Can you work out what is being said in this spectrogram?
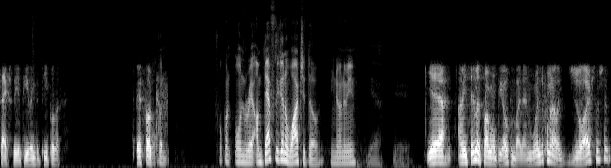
sexually appealing to people. That's it's a bit fucked. Fucking, fucking unreal. I'm definitely gonna watch it though. You know what I mean? Yeah, yeah, yeah. Yeah, I mean, cinemas probably won't be open by then. When's it coming out? Like July or some shit?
